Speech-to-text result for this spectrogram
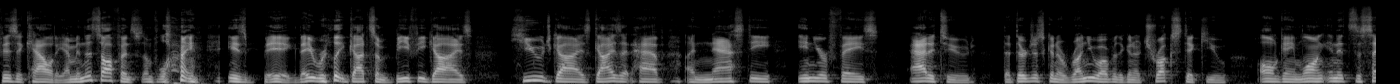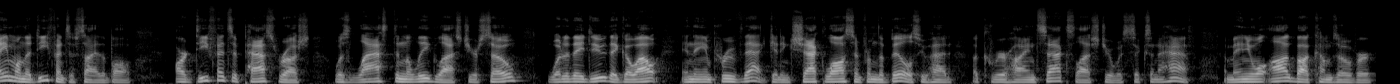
Physicality. I mean, this offensive line is big. They really got some beefy guys, huge guys, guys that have a nasty, in your face attitude that they're just going to run you over. They're going to truck stick you all game long. And it's the same on the defensive side of the ball. Our defensive pass rush was last in the league last year. So what do they do? They go out and they improve that, getting Shaq Lawson from the Bills, who had a career high in sacks last year with six and a half. Emmanuel Ogbah comes over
